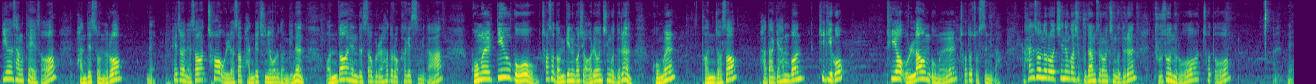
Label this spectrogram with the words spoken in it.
띄운 상태에서 반대 손으로 네, 회전해서 쳐 올려서 반대 진영으로 넘기는 언더핸드 서브를 하도록 하겠습니다. 공을 띄우고 쳐서 넘기는 것이 어려운 친구들은 공을 던져서 바닥에 한번 튀기고 튀어 올라온 공을 쳐도 좋습니다. 한 손으로 치는 것이 부담스러운 친구들은 두 손으로 쳐도 네,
